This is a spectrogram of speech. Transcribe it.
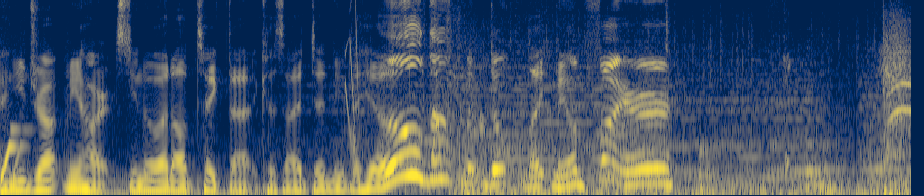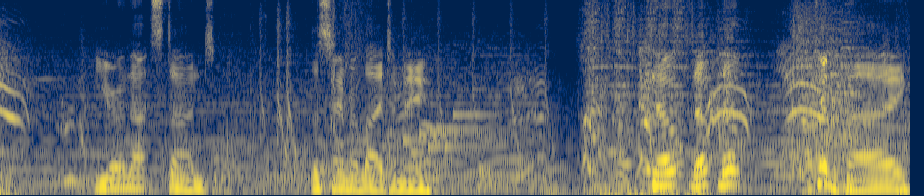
And you dropped me hearts. You know what? I'll take that because I did need the heal. Oh, don't, don't, don't light me on fire. You are not stunned. This hammer lied to me. Nope, nope, nope. Goodbye.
